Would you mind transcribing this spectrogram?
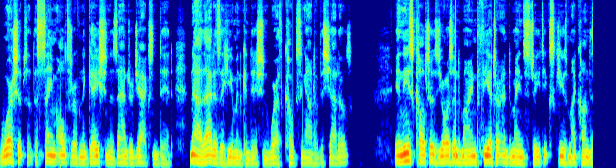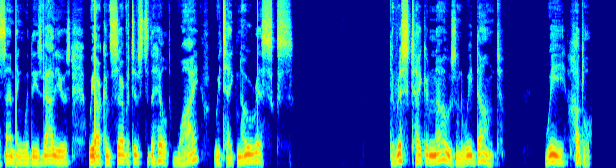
worships at the same altar of negation as Andrew Jackson did. Now, that is a human condition worth coaxing out of the shadows. In these cultures, yours and mine, theatre and Main Street, excuse my condescending with these values, we are conservatives to the hilt. Why? We take no risks. The risk taker knows, and we don't. We huddle.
